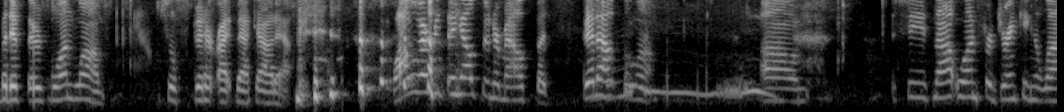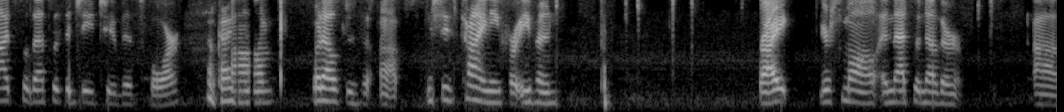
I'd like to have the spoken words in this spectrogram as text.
But if there's one lump, she'll spit it right back out at me. Swallow everything else in her mouth, but spit out the lump. Um, she's not one for drinking a lot, so that's what the G tube is for. Okay. Um, what else is up? She's tiny for even right? You're small, and that's another uh,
